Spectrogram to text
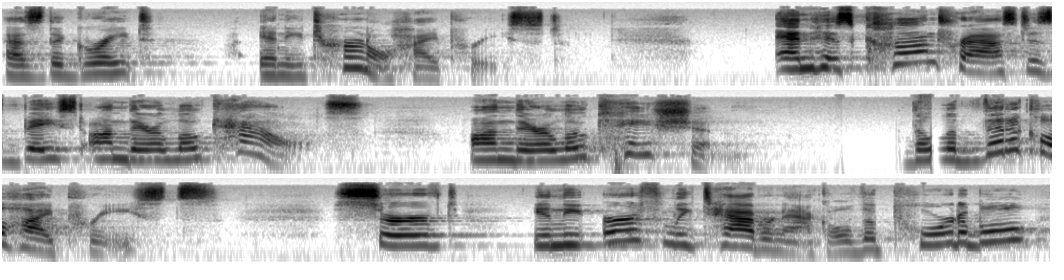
as the great and eternal high priest. And his contrast is based on their locales, on their location. The Levitical high priests served in the earthly tabernacle, the portable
